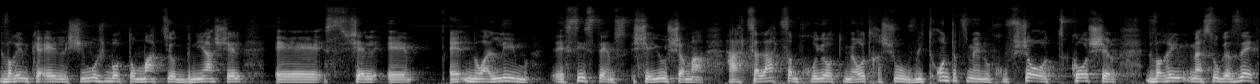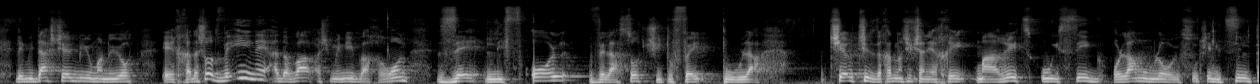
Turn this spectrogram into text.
דברים כאלה, שימוש באוטומציות, בנייה של, אה, של אה, אה, נהלים, systems אה, שיהיו שם, האצלת סמכויות מאוד חשוב, לטעון את עצמנו, חופשות, כושר, דברים מהסוג הזה, למידה של מיומנויות אה, חדשות. והנה הדבר השמיני והאחרון, זה לפעול ולעשות שיתופי פעולה. צ'רצ'יל זה אחד האנשים שאני הכי מעריץ, הוא השיג עולם ומלואו, הוא סוג של הציל את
